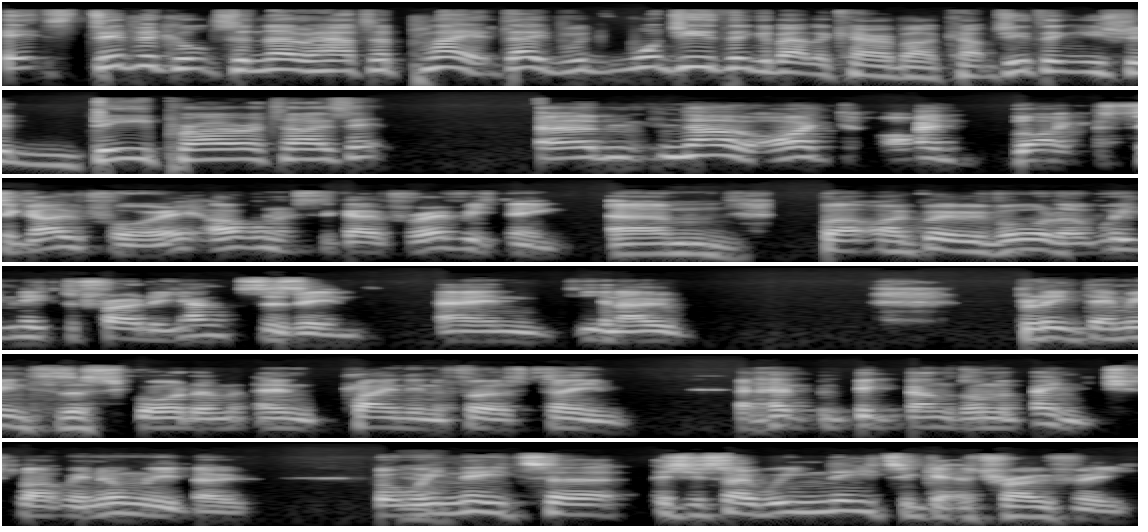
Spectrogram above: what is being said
It's difficult to know how to play it. Dave, what do you think about the Carabao Cup? Do you think you should deprioritize it? Um, no, I I like us to go for it. I want us to go for everything. Um, Mm. But I agree with Orla. We need to throw the youngsters in, and you know, bleed them into the squad and, and playing in the first team, and have the big guns on the bench like we normally do. But we need to, as you say, we need to get a trophy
